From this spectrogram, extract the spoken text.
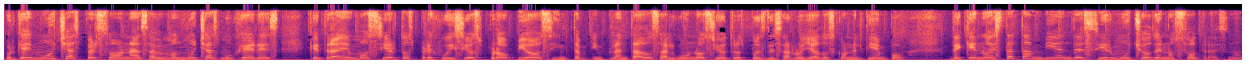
porque hay muchas personas, sabemos muchas mujeres que traemos ciertos prejuicios propios, implantados algunos y otros pues desarrollados con el tiempo, de que no está tan bien decir mucho de nosotras, ¿no?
